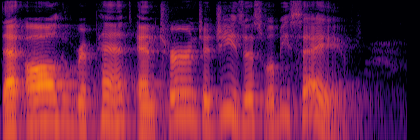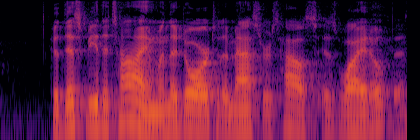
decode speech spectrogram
that all who repent and turn to Jesus will be saved. Could this be the time when the door to the Master's house is wide open?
